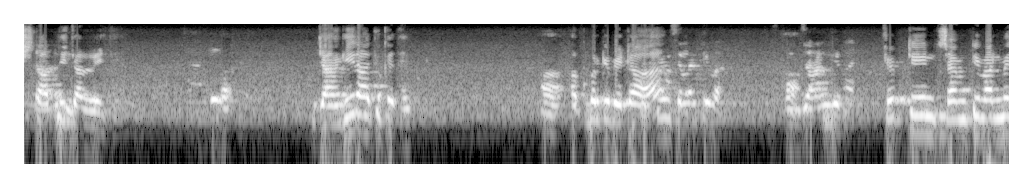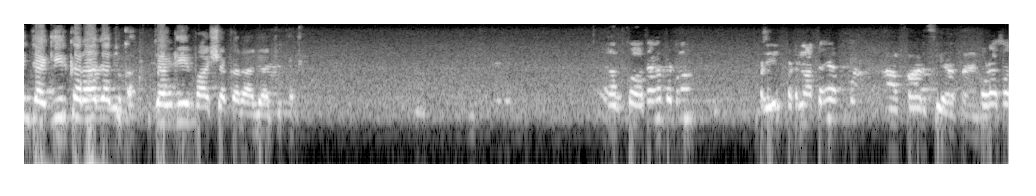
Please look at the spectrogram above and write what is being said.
शताब्दी चल रही थी। जहांगीर आ चुके थे। हाँ अकबर के बेटा हाँ। जहांगीर 1571 में जहांगीर का राज आ चुका जहांगीर बादशाह का राज आ चुका। था आपको आता है पढ़ना जी। पढ़ना आता है आपको? हाँ फारसी आता है। थोड़ा सा।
